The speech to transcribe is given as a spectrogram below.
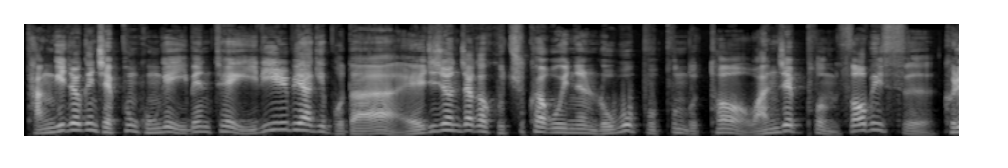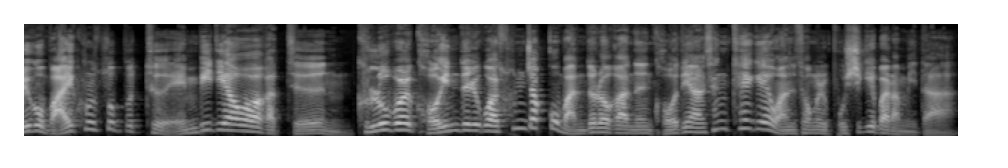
단기적인 제품 공개 이벤트에 일희일비하기보다 LG전자가 구축하고 있는 로봇 부품부터 완제품, 서비스, 그리고 마이크로소프트, 엔비디아와 같은 글로벌 거인들과 손잡고 만들어가는 거대한 생태계 완성을 보시기 바랍니다.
